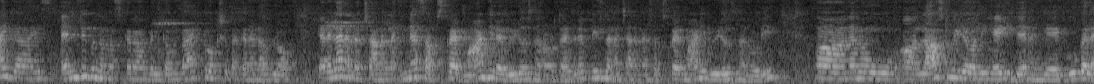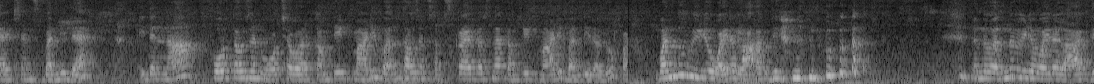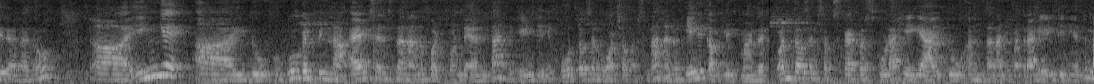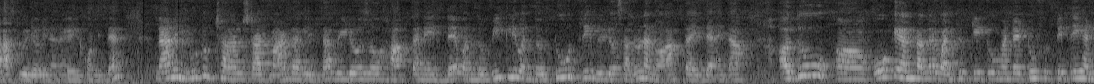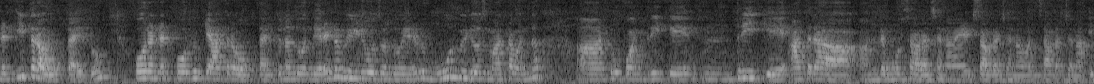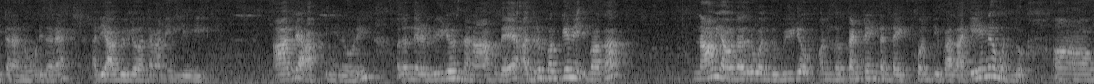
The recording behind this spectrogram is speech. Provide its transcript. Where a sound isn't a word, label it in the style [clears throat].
Hi guys ಎಲ್ರಿಗೂ ನಮಸ್ಕಾರ. Welcome back to Akshata Kannada blog ಯಾರೆಲ್ಲ ನನ್ನ ಚಾನಲ್ನ ಇನ್ನೂ ಸಬ್ಸ್ಕ್ರೈಬ್ ಮಾಡ್ದಿರೋ ವೀಡಿಯೋಸ್ನ ನೋಡ್ತಾ ಇದ್ರೆ ಪ್ಲೀಸ್ ನನ್ನ ಚಾನಲ್ನ ಸಬ್ಸ್ಕ್ರೈಬ್ ಮಾಡಿ ವೀಡಿಯೋಸ್ನ ನೋಡಿ. ನಾನು ಲಾಸ್ಟ್ ವೀಡಿಯೋಲ್ಲಿ ಹೇಳಿದ್ದೆ ನನಗೆ ಗೂಗಲ್ ಆ್ಯಡ್ಸೆನ್ಸ್ ಬಂದಿದೆ. ಇದನ್ನು four thousand watch hour complete ಮಾಡಿ ಒನ್ ತೌಸಂಡ್ ಸಬ್ಸ್ಕ್ರೈಬರ್ಸ್ನ ಕಂಪ್ಲೀಟ್ ಮಾಡಿ ಬಂದಿರೋದು. ಒಂದು ವೀಡಿಯೋ ವೈರಲ್ ಆಗದಿರ ನಂದು. [laughs] ನಂದು ಒಂದು ವಿಡಿಯೋ ವೈರಲ್ ಆಗ್ದಿರ ನಾನು. ಹೆಂಗೆ ಇದು ಗೂಗಲ್ ಪಿನ್ನ ಆ್ಯಡ್ಸೆನ್ಸ್ನ ನಾನು ಪಡ್ಕೊಂಡೆ ಅಂತ ಹೇಳ್ತೀನಿ. ಫೋರ್ ತೌಸಂಡ್ ವಾಚ್ ಅವರ್ಸ್ನ ನಾನು ಹೇಗೆ ಕಂಪ್ಲೀಟ್ ಮಾಡಿದೆ? ಒನ್ ತೌಸಂಡ್ ಸಬ್ಸ್ಕ್ರೈಬರ್ಸ್ ಕೂಡ ಹೇಗೆ ಆಯಿತು ಅಂತ ನಾನು ನಿಮ್ಮ ಹತ್ರ ಹೇಳ್ತೀನಿ ಅಂತ ಲಾಸ್ಟ್ ವೀಡಿಯೋಲಿ ನಾನು ಹೇಳ್ಕೊಂಡಿದ್ದೆ. ನಾನು ಯೂಟ್ಯೂಬ್ ಚಾನಲ್ ಸ್ಟಾರ್ಟ್ ಮಾಡಿದಾಗಲಿಂದ ವೀಡಿಯೋಸು ಹಾಕ್ತಾನೆ ಇದ್ದೆ. ಒಂದು ವೀಕ್ಲಿ ಒಂದು ಟೂ ತ್ರೀ ವೀಡಿಯೋಸ್ ಆದರೂ ನಾನು ಹಾಕ್ತಾ ಇದ್ದೆ, ಆಯಿತಾ? ಅದು ಓಕೆ ಅಂತಂದರೆ one fifty two hundred two fifty three hundred ಈ ಥರ ಹೋಗ್ತಾ ಇತ್ತು. ಫೋರ್ ಹಂಡ್ರೆಡ್ ಫೋರ್ ಫಿಫ್ಟಿ ಆ ಥರ ಹೋಗ್ತಾ ಇತ್ತು. ನಂದು ಒಂದು ಎರಡು ವೀಡಿಯೋಸ್ ಒಂದು ಎರಡು ಮೂರು ವೀಡಿಯೋಸ್ ಮಾತ್ರ ಒಂದು two point three K three K ಆ ಥರ ಅಂದರೆ ಮೂರು ಸಾವಿರ ಜನ, ಎರಡು ಸಾವಿರ ಜನ, ಒಂದು ಸಾವಿರ ಜನ ಈ ಥರ ನೋಡಿದ್ದಾರೆ. ಅದು ಯಾವ ವೀಡಿಯೋ ಅಂತ ನಾನು ಇಲ್ಲಿ ಆದರೆ ಹಾಕ್ತೀನಿ ನೋಡಿ. ಅದೊಂದೆರಡು ವೀಡಿಯೋಸ್ ನಾನು ಹಾಕಿದೆ. ಅದ್ರ ಬಗ್ಗೆನೇ ಇವಾಗ ನಾವು ಯಾವುದಾದ್ರೂ ಒಂದು ವಿಡಿಯೋ ಒಂದು ಕಂಟೆಂಟ್ ಅಂತ ಇಟ್ಕೊಂತೀವಲ್ಲ, ಏನೋ ಒಂದು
